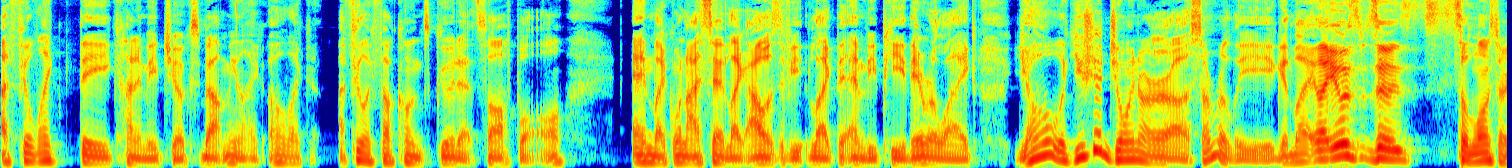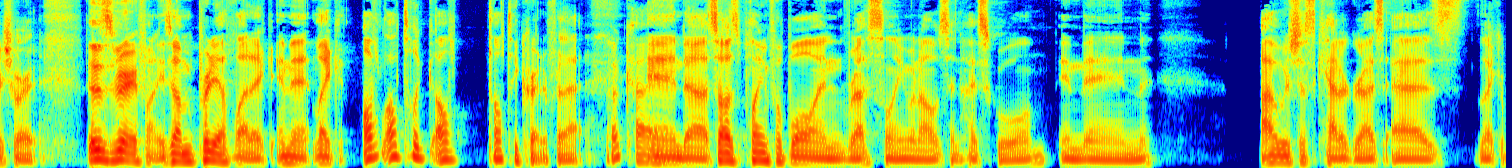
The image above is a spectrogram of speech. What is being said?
I feel like they kind of made jokes about me, like, oh, like I feel like Falcone's good at softball. And like when I said like I was the, like the MVP, they were like, "Yo, like you should join our uh, summer league." And like, like it was so, so. Long story short, it was very funny. So I'm pretty athletic, and then like I'll I'll take I'll I'll take credit for that. Okay. And uh, so I was playing football and wrestling when I was in high school, and then I was just categorized as like a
